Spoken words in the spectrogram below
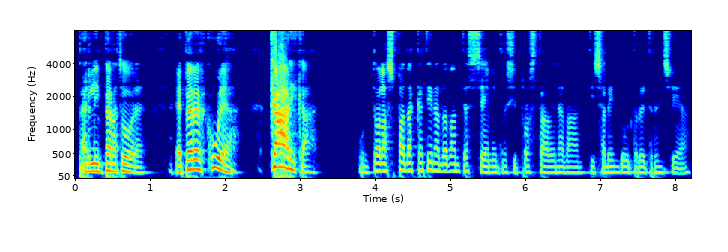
Per l'imperatore e per Erculea! Carica! Puntò la spada a catena davanti a sé mentre si prostrava in avanti, salendo oltre le trincea.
